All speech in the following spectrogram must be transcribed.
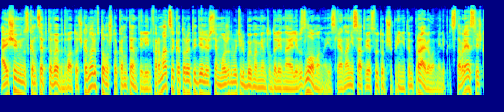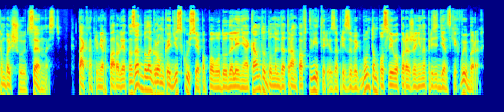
А еще минус концепта Web 2.0 в том, что контент или информация, которой ты делишься, может быть в любой момент удалена или взломана, если она не соответствует общепринятым правилам или представляет слишком большую ценность. Так, например, пару лет назад была громкая дискуссия по поводу удаления аккаунта Дональда Трампа в Твиттере за призывы к бунтам после его поражения на президентских выборах.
